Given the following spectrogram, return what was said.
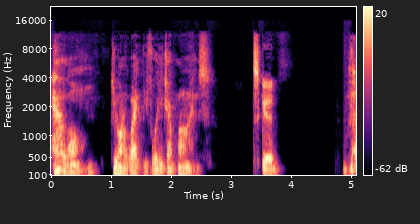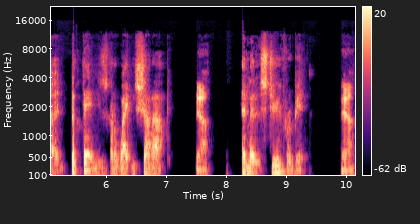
how long do you want to wait before you jump lines? It's good. No. But then you just got to wait and shut up Yeah. And let it stew for a bit. Yeah.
